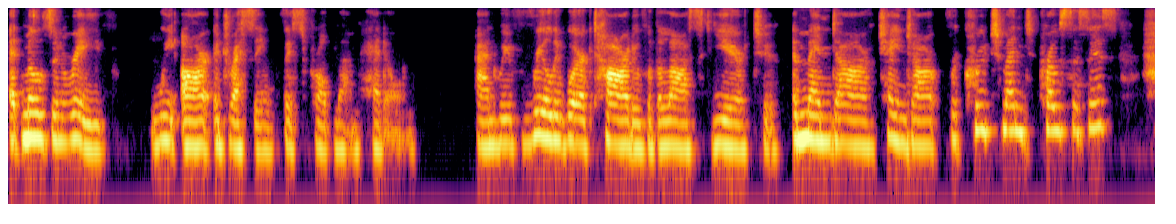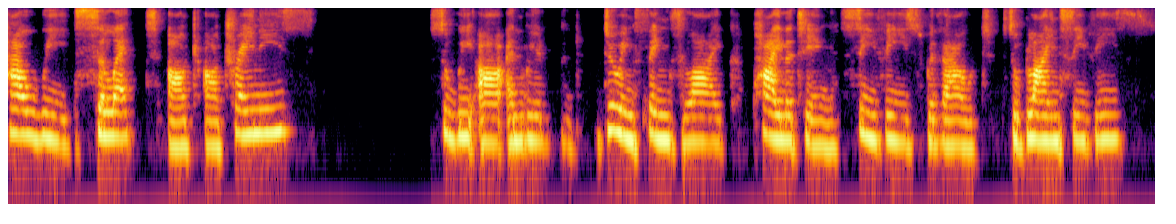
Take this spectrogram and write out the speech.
at Mills and Reeve we are addressing this problem head on. And we've really worked hard over the last year to amend our, change our recruitment processes, how we select our, our trainees. So we are, and we're doing things like piloting CVs without, so blind CVs,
